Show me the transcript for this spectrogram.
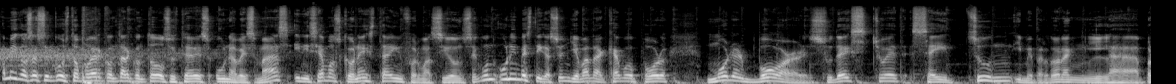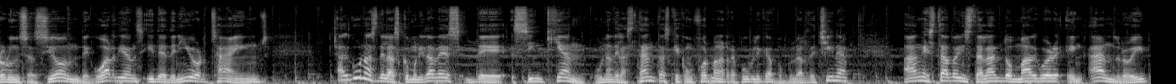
Amigos, es un gusto poder contar con todos ustedes una vez más. Iniciamos con esta información. Según una investigación llevada a cabo por Motherboard, Sudexchuet Seitsun, y me perdonan la pronunciación de Guardians y de The New York Times, algunas de las comunidades de Xinjiang, una de las tantas que conforman la República Popular de China, han estado instalando malware en Android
